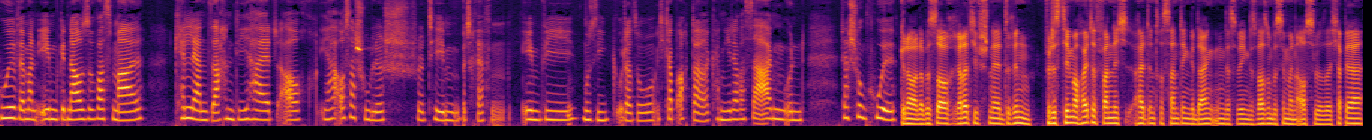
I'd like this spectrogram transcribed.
cool, wenn man eben genau sowas mal kennenlernt, Sachen, die halt auch, ja, außerschulische Themen betreffen. Eben wie Musik oder so. Ich glaube auch, da kann jeder was sagen und das ist schon cool. Genau, da bist du auch relativ schnell drin. Für das Thema heute fand ich halt interessant den Gedanken, deswegen, das war so ein bisschen mein Auslöser. Ich habe ja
